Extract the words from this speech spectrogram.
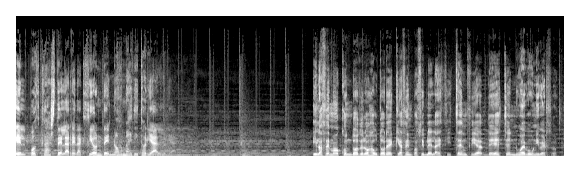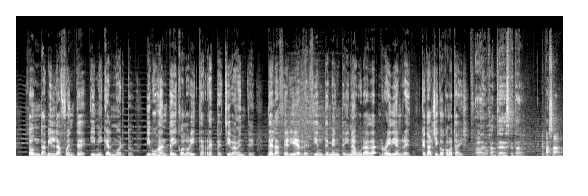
el podcast de la redacción de Norma Editorial. Y lo hacemos con dos de los autores que hacen posible la existencia de este nuevo universo. Son David Lafuente y Miquel Muerto, dibujantes y coloristas respectivamente de la serie recientemente inaugurada Radiant Red. ¿Qué tal chicos? ¿Cómo estáis? Hola dibujantes, ¿qué tal? ¿Qué pasa?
